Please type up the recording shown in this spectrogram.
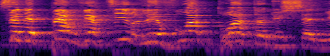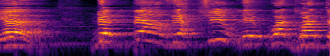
c'est de pervertir les voies droites du Seigneur. De pervertir les voies droites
